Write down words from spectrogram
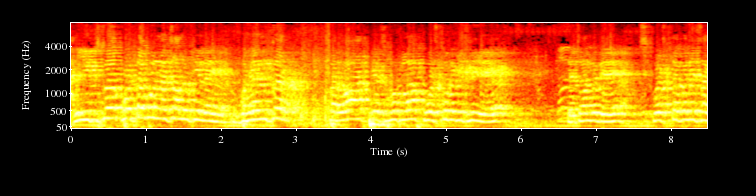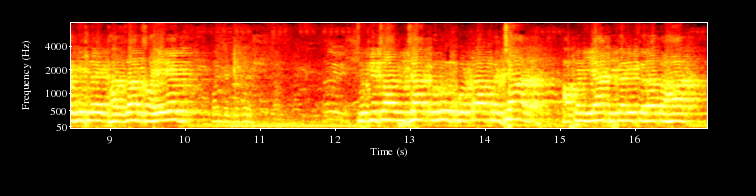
आणि इतकं खोटं बोलणं चालू केलंय. भयंकर. परवा फेसबुकला पोस्ट बघितली आहे त्याच्यामध्ये स्पष्टपणे सांगितलंय खासदार साहेब चुकीचा विचार करून खोटा प्रचार आपण या ठिकाणी करत आहात.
